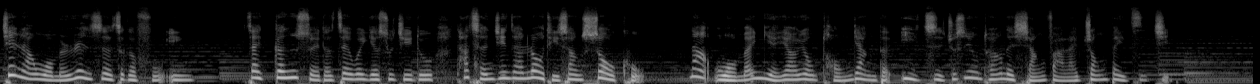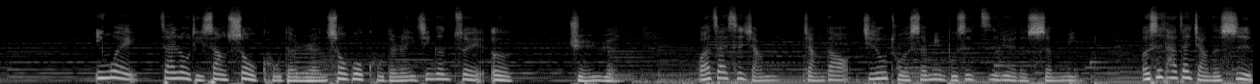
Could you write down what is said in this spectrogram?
既然我们认识了这个福音，在跟随的这位耶稣基督，他曾经在肉体上受苦，那我们也要用同样的意志，就是用同样的想法来装备自己。因为在肉体上受苦的人，受过苦的人已经跟罪恶绝缘。我要再次讲讲到，基督徒的生命不是自虐的生命，而是他在讲的是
